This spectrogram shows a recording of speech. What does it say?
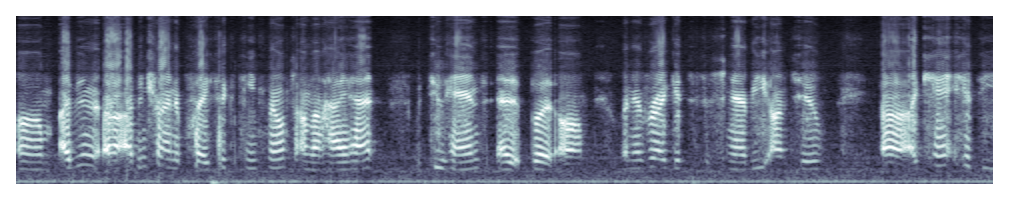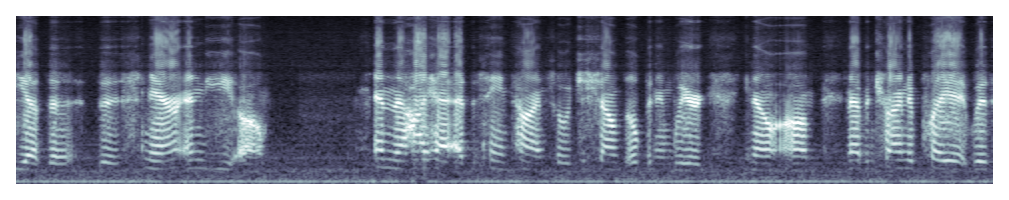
Um, I've been, uh, I've been trying to play 16th notes on the hi hat with two hands, uh, but um, whenever I get to the snare beat on two, uh, I can't hit the uh, the the snare and the um, and the hi-hat at the same time, so it just sounds open and weird, you know. Um, and I've been trying to play it with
